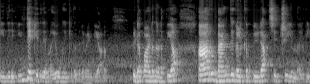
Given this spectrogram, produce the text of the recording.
എതിരെ ഇന്ത്യക്കെതിരെ പ്രയോഗിക്കുന്നതിന് വേണ്ടിയാണ്. ഇടപാട് നടത്തിയ ആറ് ബാങ്കുകൾക്ക് പിഴ ശിക്ഷയും നൽകി.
